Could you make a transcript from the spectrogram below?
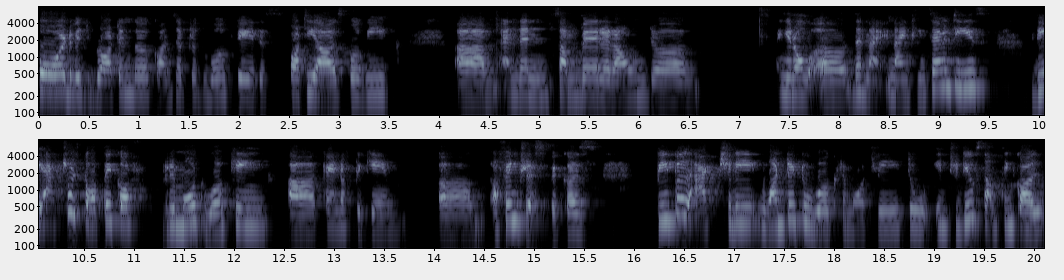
Ford, which brought in the concept of the workday, this 40 hours per week. um, and then somewhere around uh, you know uh, the ni- 1970s the actual topic of remote working uh, kind of became uh, of interest because people actually wanted to work remotely to introduce something called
